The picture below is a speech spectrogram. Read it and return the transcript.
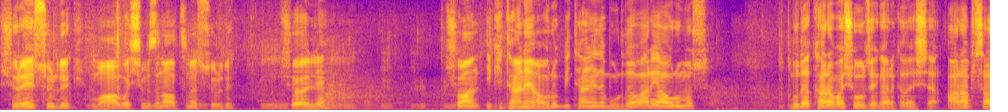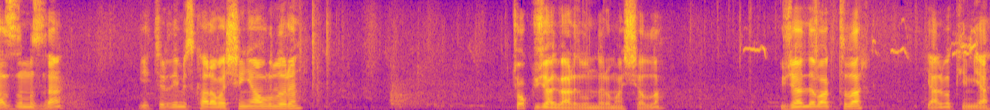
şuraya sürdük. Mağa başımızın altına sürdük. Şöyle. Şu an iki tane yavru. Bir tane de burada var yavrumuz. Bu da karabaş olacak arkadaşlar. Arap sazlığımızla getirdiğimiz karabaşın yavruları. Çok güzel verdi bunları maşallah. Güzel de baktılar. Gel bakayım gel.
